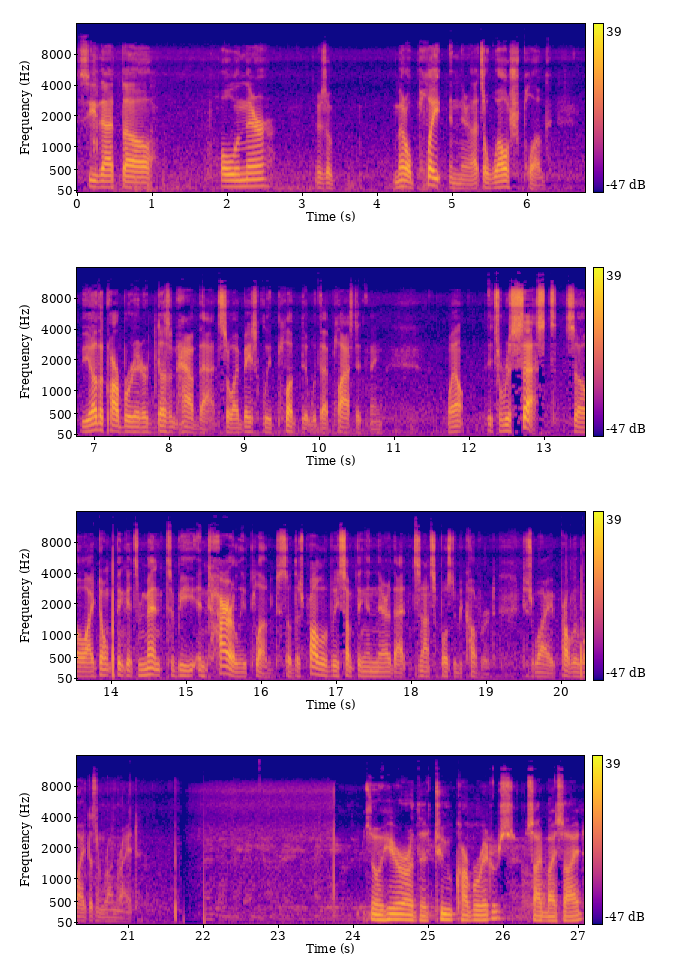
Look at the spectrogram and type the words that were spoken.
See that uh, hole in there? There's a metal plate in there. That's a Welsh plug. The other carburetor doesn't have that, so I basically plugged it with that plastic thing. Well, it's recessed, so I don't think it's meant to be entirely plugged. So there's probably something in there that's not supposed to be covered, which is why probably why it doesn't run right. So here are the two carburetors side by side.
